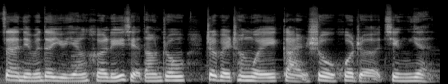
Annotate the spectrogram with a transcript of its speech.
在你们的语言和理解当中，这被称为感受或者经验。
